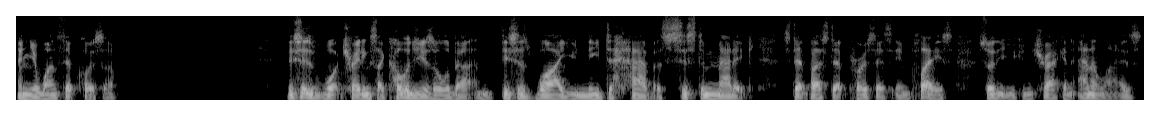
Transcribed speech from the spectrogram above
And you're one step closer. This is what trading psychology is all about. And this is why you need to have a systematic step by step process in place so that you can track and analyze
